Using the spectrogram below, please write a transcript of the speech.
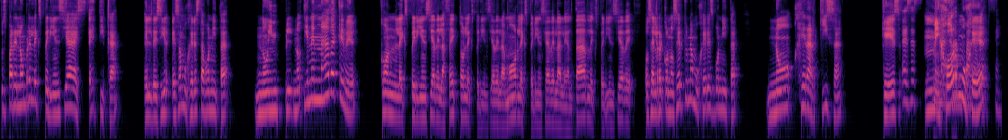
pues para el hombre la experiencia estética, el decir, esa mujer está bonita, no, no tiene nada que ver con la experiencia del afecto, la experiencia del amor, la experiencia de la lealtad, la experiencia de... O sea, el reconocer que una mujer es bonita no jerarquiza que es... Mejor mujer sí.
